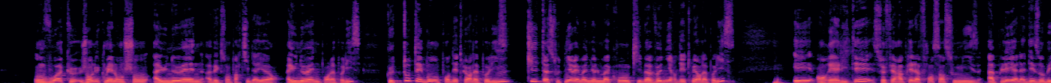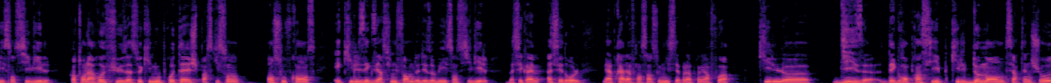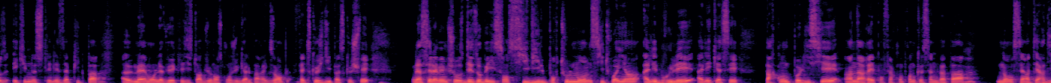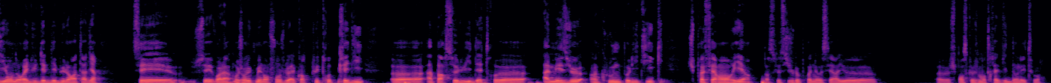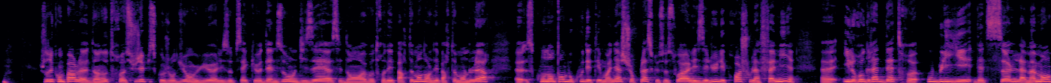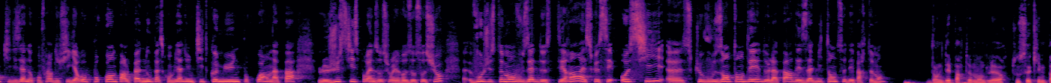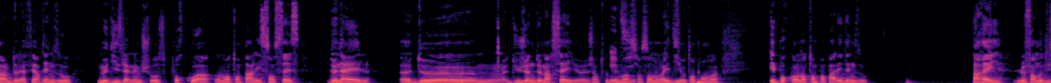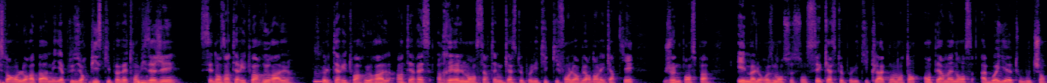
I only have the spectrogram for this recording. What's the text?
on voit que Jean-Luc Mélenchon a une haine, avec son parti d'ailleurs, a une haine pour la police, que tout est bon pour détruire la police, mmh. quitte à soutenir Emmanuel Macron qui va venir détruire la police. Et en réalité, se faire appeler la France insoumise, appeler à la désobéissance civile quand on la refuse à ceux qui nous protègent parce qu'ils sont en souffrance et qu'ils exercent une forme de désobéissance civile, bah, c'est quand même assez drôle. Mais après, à la France insoumise, c'est pas la première fois qu'ils euh, disent des grands principes, qu'ils demandent certaines choses et qu'ils ne se les appliquent pas à eux-mêmes. On l'a vu avec les histoires de violence conjugale, par exemple. Faites ce que je dis, pas ce que je fais. Là, c'est la même chose. Désobéissance civile pour tout le monde. Citoyens, allez brûler, allez casser. Par contre, policiers, un arrêt pour faire comprendre que ça ne va pas. Mmh. Non, c'est interdit. On aurait dû dès le début leur interdire. Moi, Jean-Luc Mélenchon, je lui accorde plus trop de crédit, euh, à part celui d'être, euh, à mes yeux, un clown politique. Je préfère en rire parce que si je le prenais au sérieux, euh, je pense que je monterais vite dans les tours. Je voudrais qu'on parle d'un autre sujet, puisqu'aujourd'hui ont eu lieu les obsèques d'Enzo. On le disait, c'est dans votre département, dans le département de l'Eure. Euh, ce qu'on entend beaucoup des témoignages sur place, que ce soit les élus, les proches ou la famille, euh, ils regrettent d'être oubliés, d'être seuls. La maman qui disait à nos confrères du Figaro pourquoi on ne parle pas de nous Parce qu'on vient d'une petite commune? Pourquoi on n'a pas le justice pour Enzo sur les réseaux sociaux? Euh, Vous, justement, vous êtes de ce terrain. Est-ce que c'est aussi ce que vous entendez de la part des habitants de ce département? Dans le département de l'Eure, tous ceux qui me parlent de l'affaire d'Enzo, me disent la même chose. Pourquoi on entend parler sans cesse de Naël, euh, de, euh, du jeune de Marseille, euh, j'ai un trou de mémoire sur son nom, Eddie, autant pour moi. Et pourquoi on n'entend pas parler d'Enzo? Pareil, le fin mot de l'histoire, on ne l'aura pas, mais il y a plusieurs pistes qui peuvent être envisagées. C'est dans un territoire rural. Est-ce que le territoire rural intéresse réellement certaines castes politiques qui font leur beurre dans les quartiers? Je ne pense pas. Et malheureusement, ce sont ces castes politiques-là qu'on entend en permanence aboyer à tout bout de champ.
